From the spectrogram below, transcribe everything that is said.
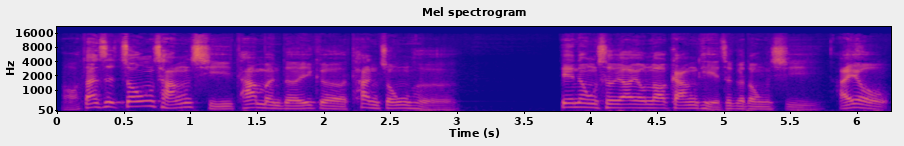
哦，但是中长期他们的一个碳中和，电动车要用到钢铁这个东西，还有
